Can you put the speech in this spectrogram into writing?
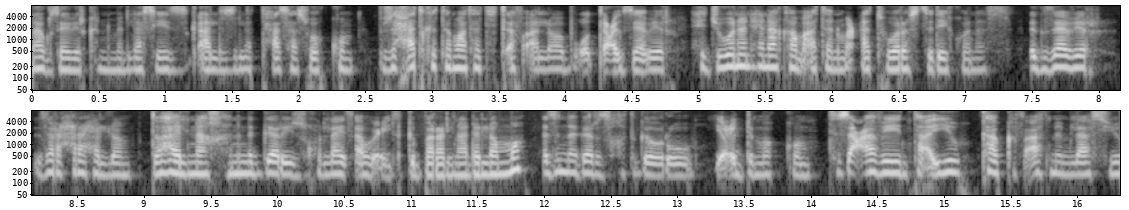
ናብ እግዚኣብሔር ክንምለስ እየ ዝቃል እዚ ለተሓሳስበኩም ብዙሓት ከተማታት ይጠፍኣ ኣለዋ ብቁጣዕ እግዚኣብሔር ሕጂ እውን ንሕና ካምኣተን መዓቱ ወረስቲ ደይኮነስ እግዚኣብሔር ዝራሕራሐሎም ተባሂልና ክንንገር እዩ ዝኹላይ ፃውዒ ዝግበረልና ደሎ እሞ እዚ ነገር እዚ ክትገብሩ ይዕድመኩም ትዝዓበየ እንታይ እዩ ካብ ክፍኣት ምምላስ እዩ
